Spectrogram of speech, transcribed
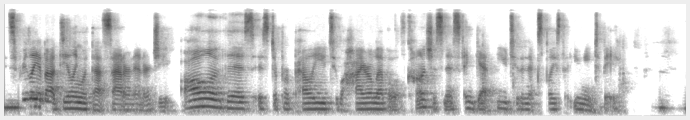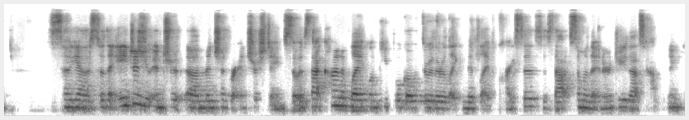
It's mm-hmm. really about dealing with that Saturn energy. All of this is to propel you to a higher level of consciousness and get you to the next place that you need to be. So yeah, so the ages you inter- uh, mentioned were interesting. So is that kind of like when people go through their like midlife crisis? Is that some of the energy that's happening?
